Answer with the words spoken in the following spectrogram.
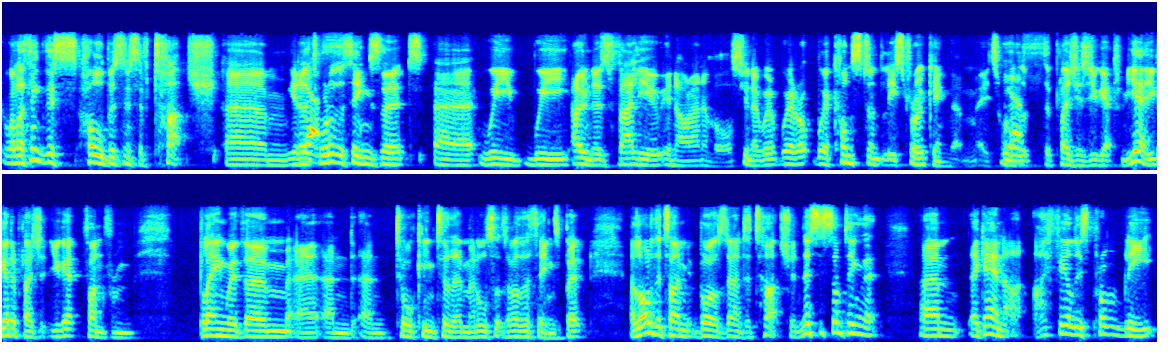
Well, I think this whole business of touch, um, you know, yes. it's one of the things that uh, we we owners value in our animals. You know, we're we're, we're constantly stroking them. It's one yes. of the, the, pleasures you get from. Yeah, you get a pleasure. You get fun from playing with them and, uh, and and talking to them and all sorts of other things. But a lot of the time, it boils down to touch. And this is something that um, again, I feel is probably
